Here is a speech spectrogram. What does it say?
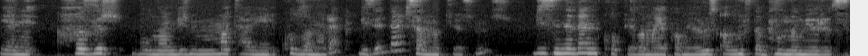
Yani hazır bulunan bir materyali kullanarak bize ders anlatıyorsunuz. Biz neden kopyalama yapamıyoruz, alıntıda bulunamıyoruz?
